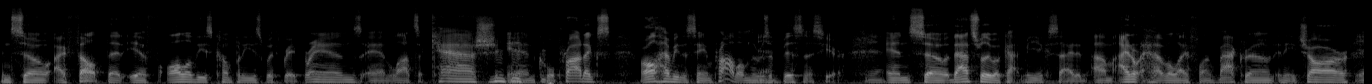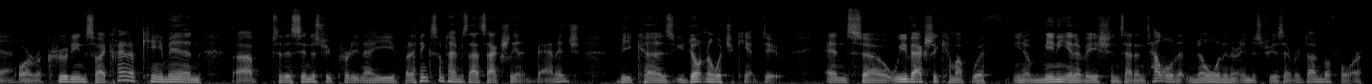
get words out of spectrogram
And so I felt that if all of these companies with great brands and lots of cash and cool products are all having the same problem, there was a business here. And so that's really what got me excited. Um, I don't have a lifelong background in HR Yeah. or recruiting, so I kind of came in uh, to this industry pretty naive. But I think sometimes that's actually an advantage because you don't know what you can't do. And so we've actually come up with you know many innovations at Entelo that no one in our industry has ever done before.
